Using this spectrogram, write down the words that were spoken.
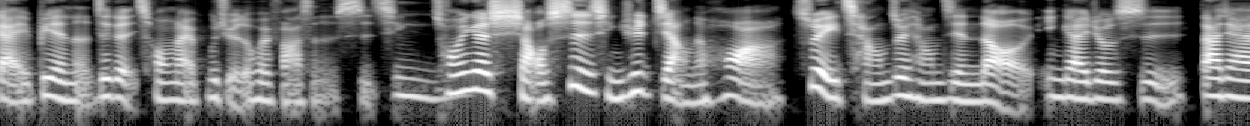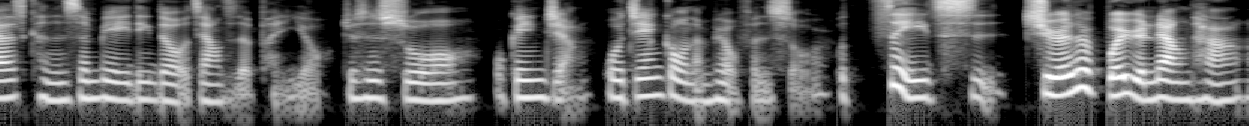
改变了这个从来不觉得会发生的事情。嗯从一个小事情去讲的话，最常最常见到应该就是大家可能身边一定都有这样子的朋友，就是说我跟你讲，我今天跟我男朋友分手了，我这一次绝对不会原谅他，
